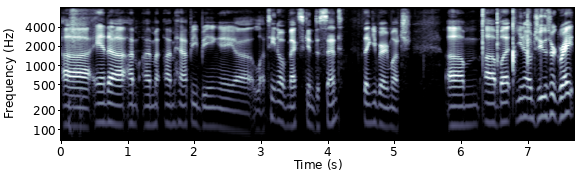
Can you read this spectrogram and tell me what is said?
uh, and uh, I'm I'm I'm happy being a uh, Latino of Mexican descent. Thank you very much. Um, uh, but you know, Jews are great.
